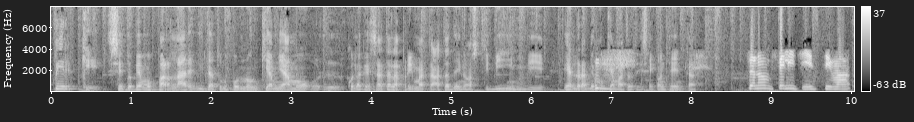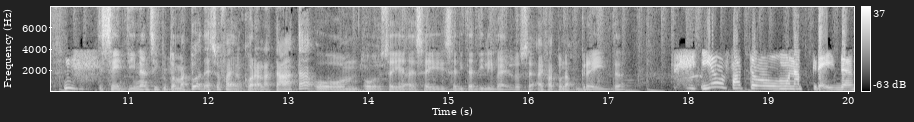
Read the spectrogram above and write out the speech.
perché se dobbiamo parlare di Tato Lupo non chiamiamo eh, quella che è stata la prima tata dei nostri bimbi? E allora abbiamo chiamato te, sei contenta? Sono felicissima. Senti, innanzitutto, ma tu adesso fai ancora la tata o, o sei, sei salita di livello? Se- hai fatto un upgrade? Io ho fatto un upgrade.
